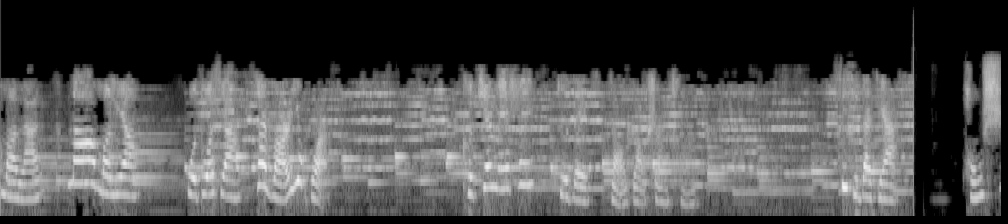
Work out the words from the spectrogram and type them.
么蓝，那么亮，我多想再玩一会儿。可天没黑，就得早早上床。谢谢大家。童诗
